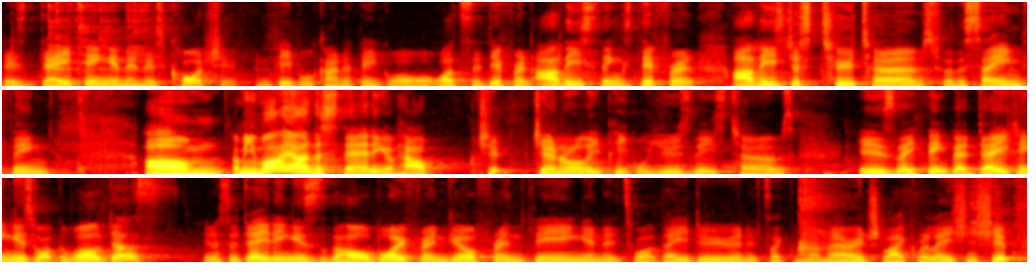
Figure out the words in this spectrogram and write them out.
there's dating and then there's courtship. And people kind of think, well, what's the difference? Are these things different? Are these just two terms for the same thing? Um, I mean, my understanding of how generally people use these terms is they think that dating is what the world does you know, so dating is the whole boyfriend girlfriend thing, and it's what they do, and it's like a marriage-like relationship.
